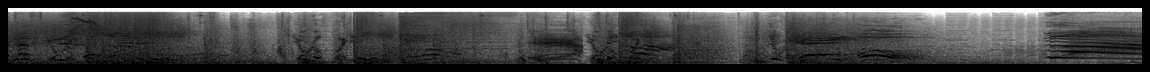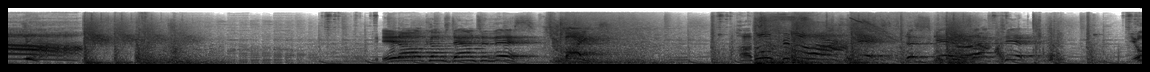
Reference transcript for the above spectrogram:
Attack Yoga fire! Yoga all comes down to this. Fight! Hadouken! Hit. The scales have tipped. The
